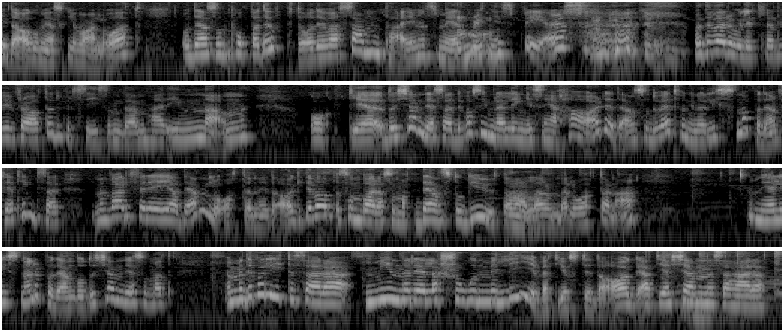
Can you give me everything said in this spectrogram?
Idag om jag skulle vara en låt. Och den som poppade upp då, det var Sometimes med Aha. Britney Spears. Och det var roligt för att vi pratade precis om den här innan. Och eh, då kände jag så här, det var så himla länge sedan jag hörde den så då var jag tvungen att lyssna på den. För jag tänkte så här, men varför är jag den låten idag? Det var som bara som att den stod ut av alla de där låtarna. Och när jag lyssnade på den då, då kände jag som att ja, men det var lite så här min relation med livet just idag. Att jag känner så här att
